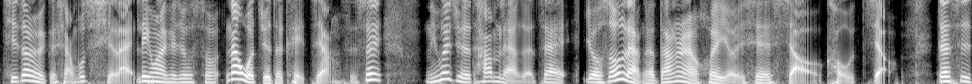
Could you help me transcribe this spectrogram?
其中有一个想不起来，另外一个就说：“那我觉得可以这样子。”所以你会觉得他们两个在有时候两个当然会有一些小口角，但是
